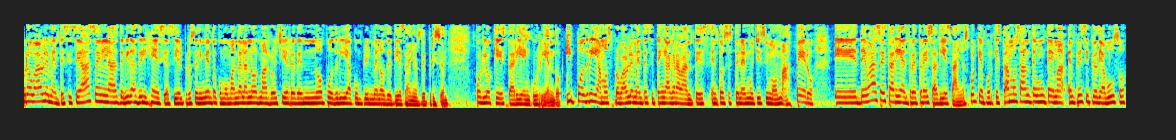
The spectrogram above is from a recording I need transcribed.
probablemente si se hacen las debidas diligencias y el procedimiento como manda la norma, Rochi RD no podría cumplir menos de 10 años de prisión por lo que estaría incurriendo. Y podríamos probablemente si tenga agravantes, entonces tener muchísimo más. Pero eh, de base estaría entre 3 a 10 años. ¿Por qué? Porque estamos ante un tema en principio de abuso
